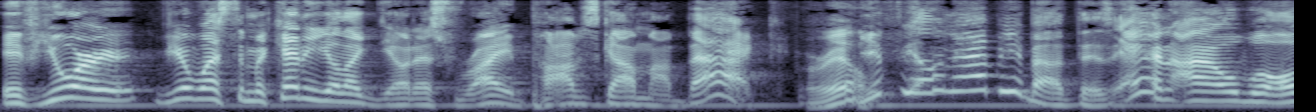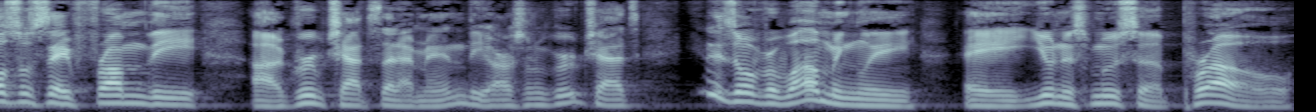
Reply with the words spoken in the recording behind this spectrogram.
If you're if you're Weston McKennie, you're like, yo, that's right. Pop's got my back. For real. You're feeling happy about this. And I will also say from the uh, group chats that I'm in, the Arsenal group chats, it is overwhelmingly a Yunus Musa pro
